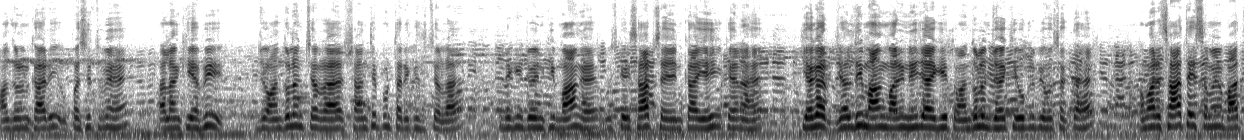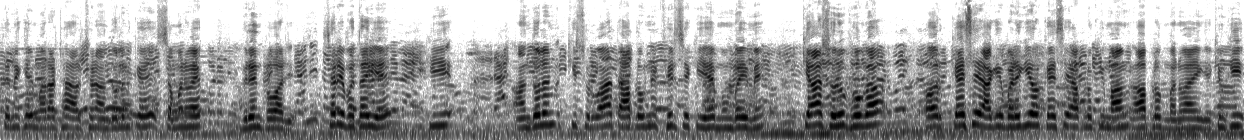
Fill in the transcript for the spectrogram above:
आंदोलनकारी उपस्थित हुए हैं। हालाँकि अभी जो आंदोलन चल रहा है शांतिपूर्ण तरीके से चल रहा है, लेकिन जो इनकी मांग है, उसके हिसाब से इनका यही कहना है कि अगर जल्दी मांग मानी नहीं जाएगी तो आंदोलन जो है कि उग्र भी हो सकता है। हमारे साथ इस समय बात करने के मराठा आरक्षण आंदोलन के समन्वयक वीरेंद्र पवार जी। सर, ये बताइए कि आंदोलन की शुरुआत आप लोग ने फिर से की है मुंबई में। क्या स्वरूप होगा और कैसे आगे बढ़ेगी और कैसे आप लोग की मांग आप लोग मनवाएँगे? क्योंकि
